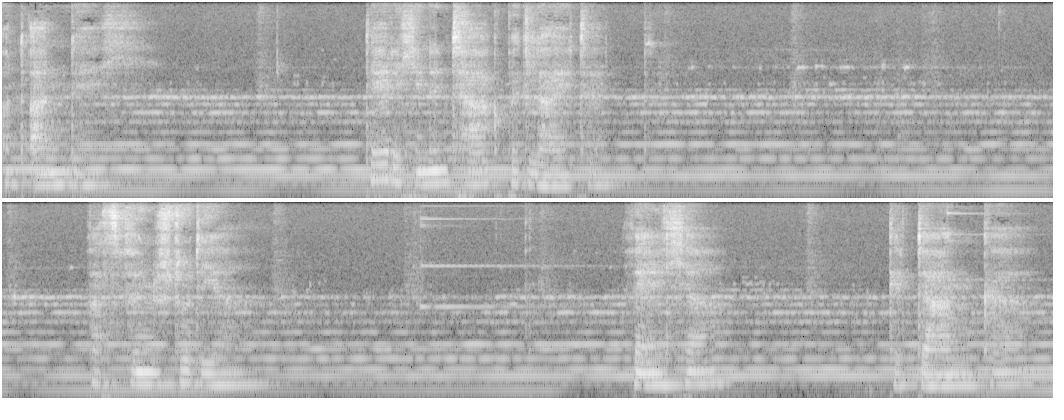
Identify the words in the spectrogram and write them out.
und an dich, der dich in den Tag begleitet. Was wünschst du dir? Welcher Gedanke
